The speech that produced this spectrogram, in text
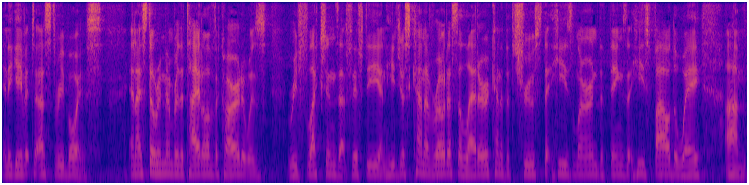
and he gave it to us three boys. And I still remember the title of the card. It was Reflections at 50, and he just kind of wrote us a letter, kind of the truths that he's learned, the things that he's filed away um,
